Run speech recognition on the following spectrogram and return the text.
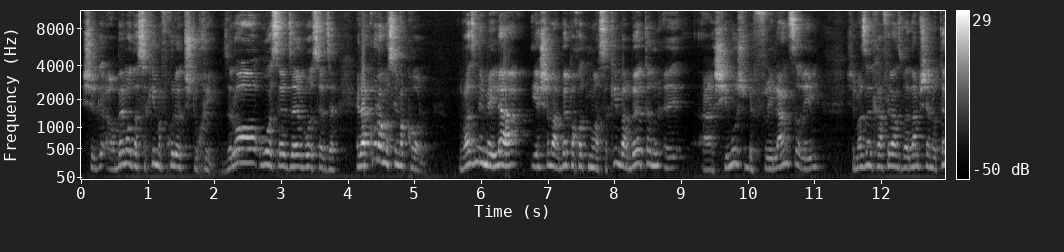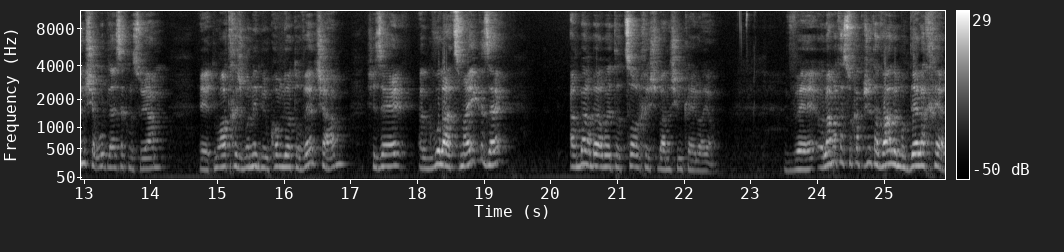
שהרבה מאוד עסקים הפכו להיות שטוחים. זה לא הוא עושה את זה והוא עושה את זה, אלא כולם עושים הכל. ואז ממילא יש שם הרבה פחות מועסקים והרבה יותר, אה, השימוש בפרילנסרים, שמה זה נקרא פרילנס? בן אדם שנותן שירות לעסק מסוים תמורת חשבונית במקום להיות עובד שם, שזה על גבול העצמאי כזה, הרבה הרבה הרבה יותר צורך יש באנשים כאלו היום. ועולם התעסוקה פשוט עבר למודל אחר,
